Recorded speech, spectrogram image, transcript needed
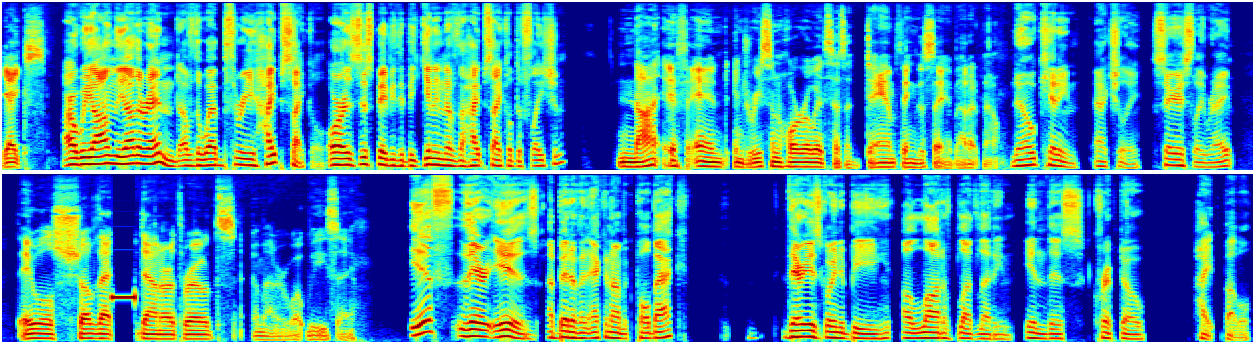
Yikes. Are we on the other end of the Web3 hype cycle? Or is this maybe the beginning of the hype cycle deflation? Not if and Andreessen Horowitz has a damn thing to say about it now. No kidding, actually. Seriously, right? They will shove that down our throats no matter what we say. If there is a bit of an economic pullback, there is going to be a lot of bloodletting in this crypto hype bubble.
